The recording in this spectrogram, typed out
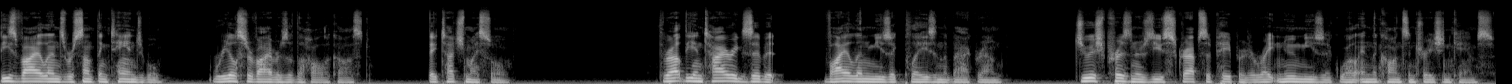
These violins were something tangible, real survivors of the Holocaust. They touched my soul. Throughout the entire exhibit, violin music plays in the background. Jewish prisoners use scraps of paper to write new music while in the concentration camps.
